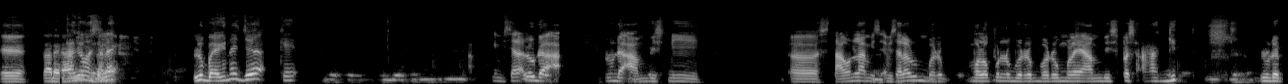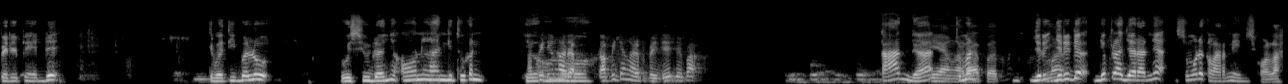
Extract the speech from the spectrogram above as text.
Eh, ya. kagak masalah. Lu bayangin aja kayak misalnya lu udah lu udah ambis nih eh setahun lah mis- misalnya lu baru, walaupun lu baru, baru mulai ambis pas agit lu udah pede-pede. Tiba-tiba lu wisudanya online gitu kan. Ya tapi dia nggak ada tapi dia nggak ada PJJ pak. Kagak. Iya, cuman dapet. jadi Cuma- jadi dia dia pelajarannya semua udah kelar nih di sekolah.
